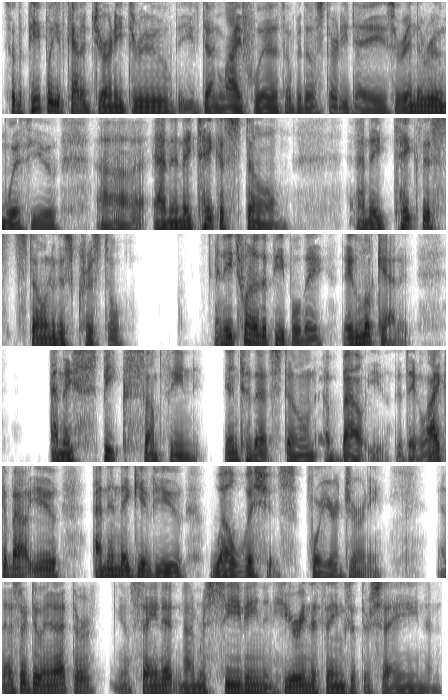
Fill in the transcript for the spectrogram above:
So the people you've kind of journeyed through, that you've done life with over those 30 days, are in the room with you. Uh, and then they take a stone and they take this stone or this crystal, and each one of the people, they, they look at it and they speak something into that stone about you that they like about you. And then they give you well wishes for your journey. And as they're doing that, they're, you know, saying it and I'm receiving and hearing the things that they're saying. And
